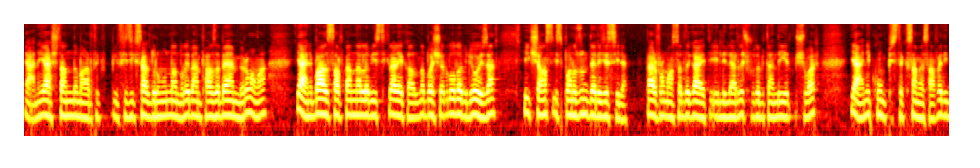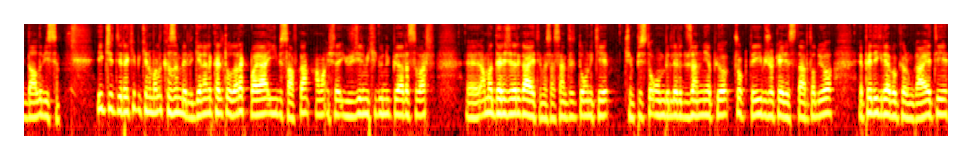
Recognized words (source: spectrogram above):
yani yaşlandım artık bir fiziksel durumundan dolayı ben fazla beğenmiyorum ama yani bazı safkanlarla bir istikrar yakaladığında başarılı olabiliyor. O yüzden ilk şans İspanoz'un derecesiyle. Performansları da gayet iyi. 50'lerde şurada bir tane de 70'i var. Yani kum pistte kısa mesafede iddialı bir isim. İlk ciddi rakip 2 numaralı Kızılberili. Genel kalite olarak bayağı iyi bir safkan ama işte 122 günlük bir arası var. Ee, ama dereceleri gayet iyi. Mesela sentetikte 12, Çin pistte 11'leri düzenli yapıyor. Çok da iyi bir jokeyle start alıyor. E, pedigre'ye bakıyorum gayet iyi.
